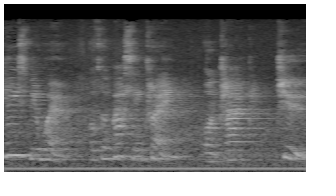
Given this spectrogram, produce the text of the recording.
Please beware of the passing train on track 2.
